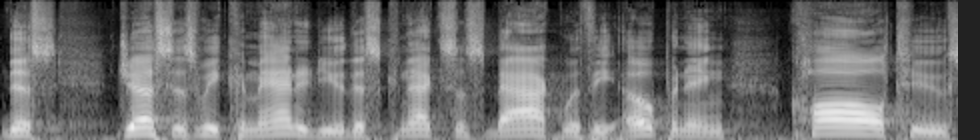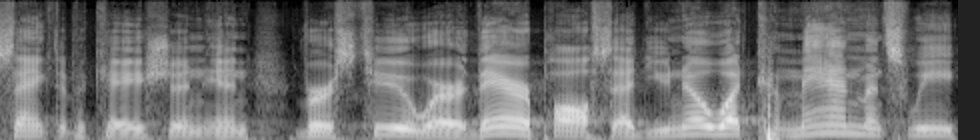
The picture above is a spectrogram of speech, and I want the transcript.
This, just as we commanded you, this connects us back with the opening call to sanctification in verse 2, where there Paul said, You know what commandments we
